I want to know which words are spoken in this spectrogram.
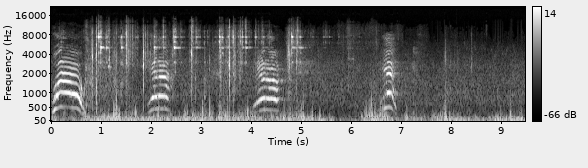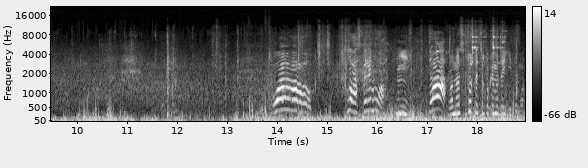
Вау! Вера! Вера! Есть! Вау! Клас, беремо! Ні, Да! Вона спортиться, поки ми доїдемо.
